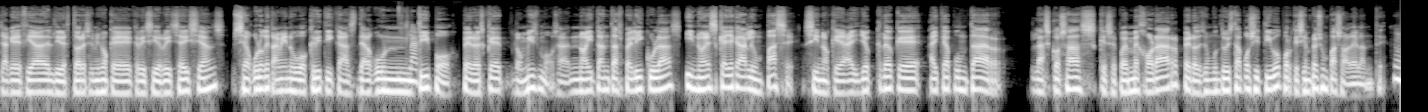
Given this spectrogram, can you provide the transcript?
ya que decía el director es el mismo que Crazy Rich Asians, seguro que también hubo críticas de algún Claro. tipo, pero es que lo mismo, o sea, no hay tantas películas y no es que haya que darle un pase, sino que hay, yo creo que hay que apuntar las cosas que se pueden mejorar, pero desde un punto de vista positivo, porque siempre es un paso adelante. Mm.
